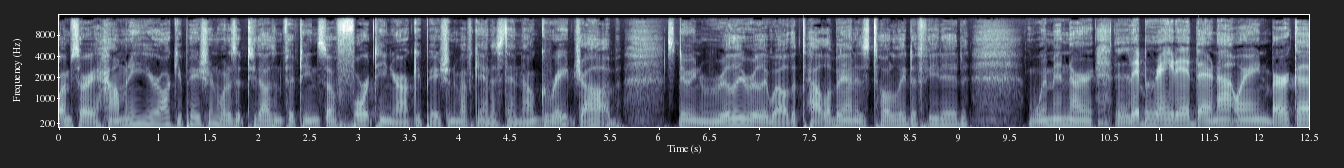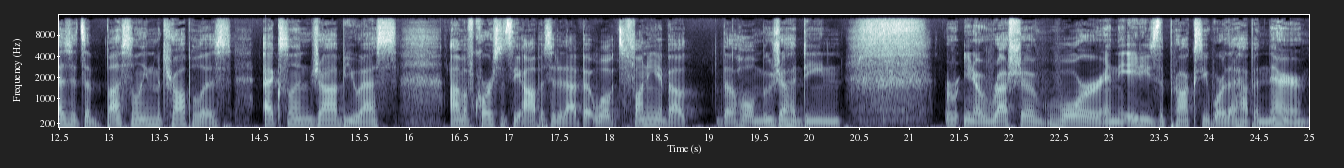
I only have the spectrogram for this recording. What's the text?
I'm sorry, how many year occupation? What is it, 2015? So 14 year occupation of Afghanistan. Now, great job. It's doing really, really well. The Taliban is totally defeated. Women are liberated. They're not wearing burqas. It's a bustling metropolis. Excellent job, U.S. Um, of course, it's the opposite of that. But what's funny about the whole Mujahideen you know Russia war in the 80s the proxy war that happened there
